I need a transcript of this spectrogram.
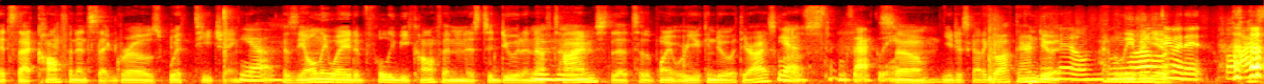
it's that confidence that grows with teaching. Yeah. Because the only way to fully be confident is to do it enough mm-hmm. times that, to the point where you can do it with your eyes closed. yes, exactly. So you just got to go out there and do I it. know. I mm, believe love in you. doing it. Well, I've,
